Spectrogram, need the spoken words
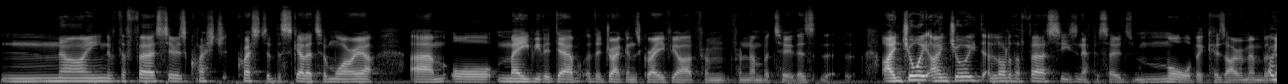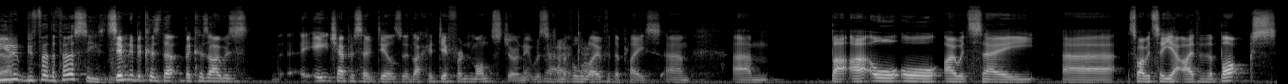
nine of the first series, Quest, Quest of the Skeleton Warrior, um, or maybe the Dev- the Dragon's Graveyard from from number two. There's, I enjoy I enjoyed a lot of the first season episodes more because I remember. Oh, the- you did prefer the first season? simply because that because I was each episode deals with like a different monster and it was kind of all over the place. Um, um, but uh, or or I would say uh, so I would say yeah either the box.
